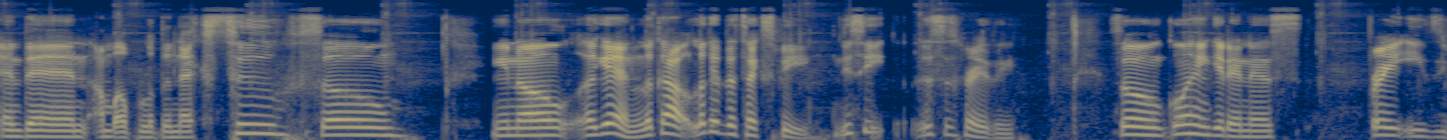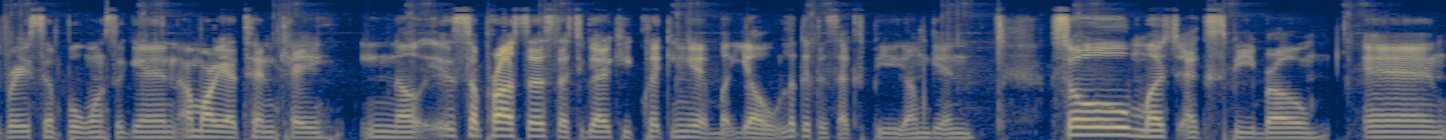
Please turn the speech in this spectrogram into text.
and then I'm gonna upload the next two. So you know, again, look out, look at the XP. You see, this is crazy. So go ahead and get in this. Very easy, very simple. Once again, I'm already at 10k. You know, it's a process that you gotta keep clicking it, but yo, look at this XP I'm getting so much XP, bro. And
